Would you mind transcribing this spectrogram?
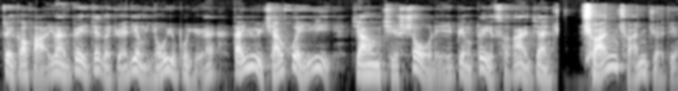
最高法院对这个决定犹豫不决，但御前会议将其受理，并对此案件全权决定。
